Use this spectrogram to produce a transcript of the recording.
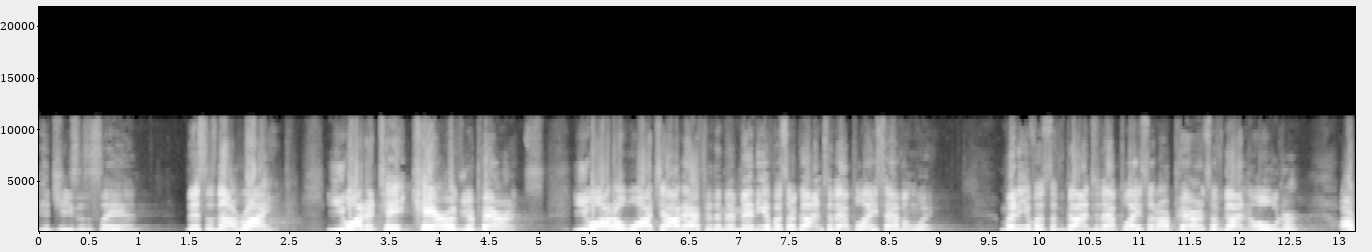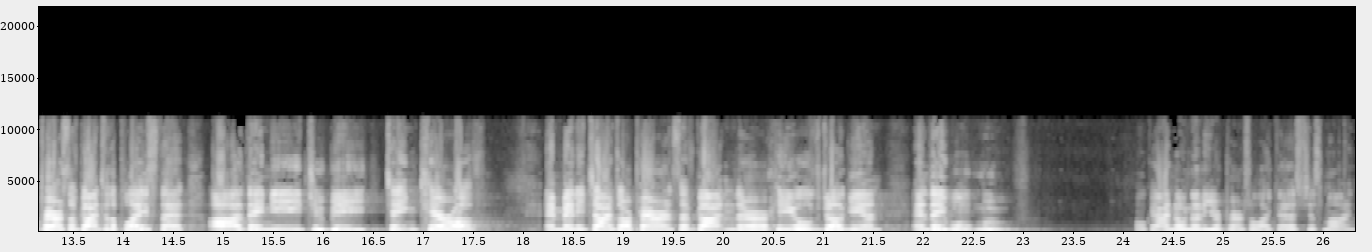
And Jesus is saying, This is not right. You ought to take care of your parents. You ought to watch out after them. And many of us have gotten to that place, haven't we? Many of us have gotten to that place that our parents have gotten older. Our parents have gotten to the place that uh, they need to be taken care of. And many times our parents have gotten their heels dug in and they won't move. Okay, I know none of your parents are like that. That's just mine.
